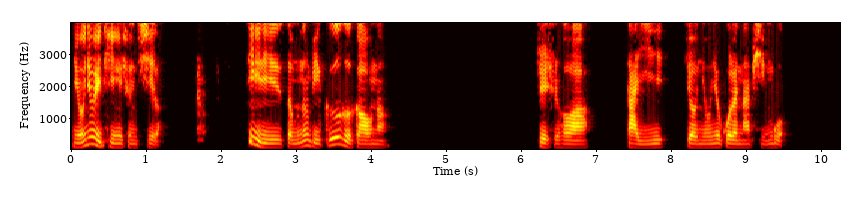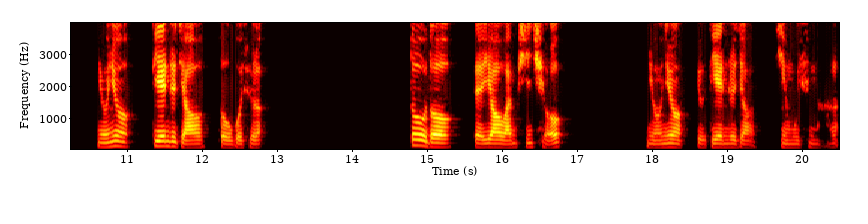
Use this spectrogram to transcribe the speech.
牛牛一听生气了，弟弟怎么能比哥哥高呢？这时候啊，大姨叫牛牛过来拿苹果。牛牛踮着脚走过去了，豆豆在要玩皮球，牛牛又踮着脚进屋去拿了。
